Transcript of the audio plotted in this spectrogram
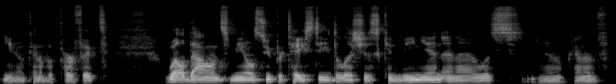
you know, kind of a perfect well balanced meal, super tasty, delicious, convenient. And I was, you know, kind of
